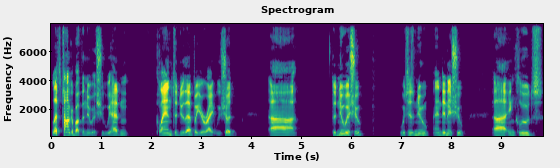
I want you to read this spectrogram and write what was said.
let's talk about the new issue. We hadn't planned to do that, but you're right, we should. Uh, the new issue, which is new and an issue, uh, includes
